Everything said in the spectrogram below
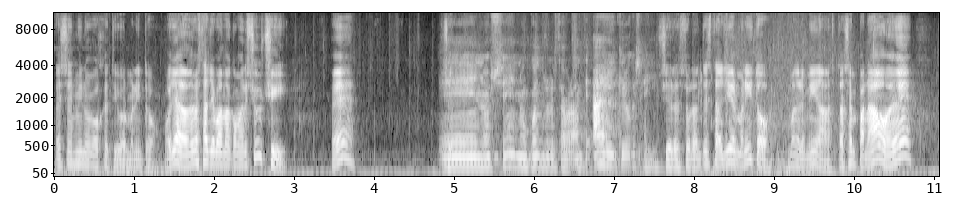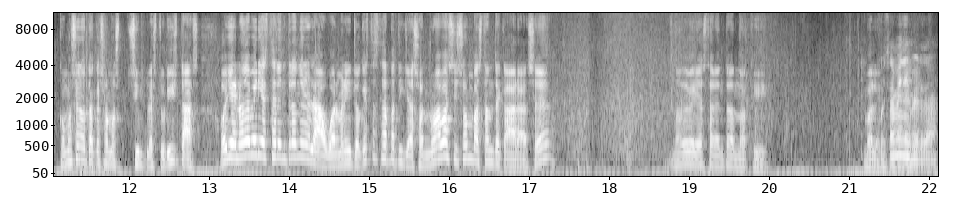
Ese es mi nuevo objetivo, hermanito Oye, ¿a dónde me estás llevando a comer sushi? ¿Eh? Eh, no sé, no encuentro el restaurante. Ay, creo que es ahí. Si el restaurante está allí, hermanito Madre mía, estás empanado, ¿eh? ¿Cómo se nota que somos simples turistas? Oye, no debería estar entrando en el agua, hermanito Que estas zapatillas son nuevas y son bastante caras, ¿eh? No debería estar entrando aquí Vale Pues también es verdad.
